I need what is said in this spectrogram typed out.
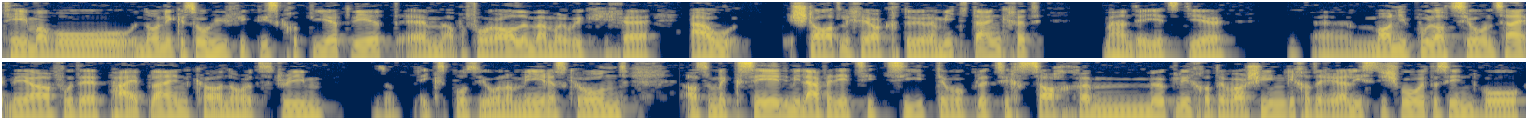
Thema, wo noch nicht so häufig diskutiert wird. Ähm, aber vor allem, wenn man wirklich äh, auch staatliche Akteure mitdenken. Wir haben ja jetzt die äh, Manipulation, sagt man ja, von der Pipeline gehabt, Nord Stream, also Explosion am Meeresgrund. Also man sieht, wir leben jetzt in Zeiten, wo plötzlich Sachen möglich oder wahrscheinlich oder realistisch geworden sind, wo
